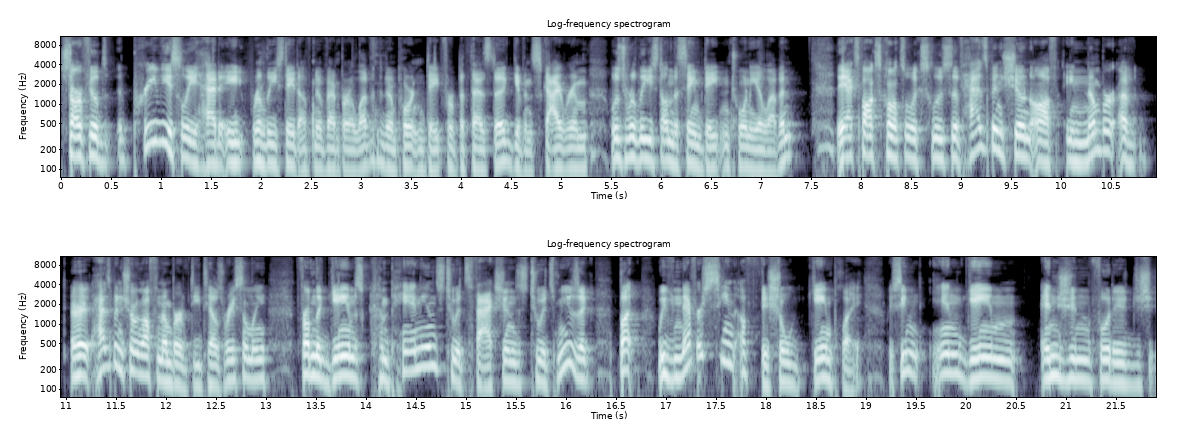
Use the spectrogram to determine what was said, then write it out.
Starfield previously had a release date of November 11th, an important date for Bethesda, given Skyrim was released on the same date in 2011. The Xbox console exclusive has been shown off a number of has been showing off a number of details recently, from the game's companions to its factions to its music, but we've never seen official gameplay. We've seen in-game engine footage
